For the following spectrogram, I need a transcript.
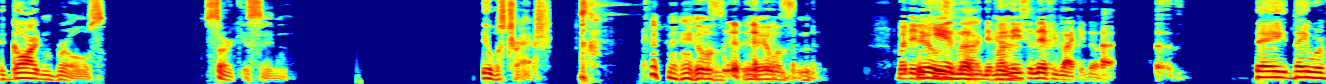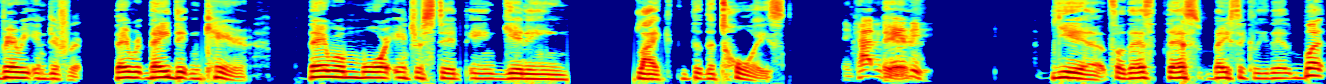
the Garden Bros circus and it was trash. it was it was But did the kids like? Did my niece and nephew like it though? they they were very indifferent. They were they didn't care. They were more interested in getting like the, the toys. And cotton Yeah. candy. Yeah, so that's that's basically that. But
